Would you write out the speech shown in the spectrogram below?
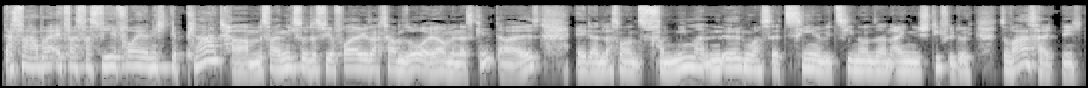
Das war aber etwas, was wir vorher nicht geplant haben. Es war nicht so, dass wir vorher gesagt haben, so, ja, wenn das Kind da ist, ey, dann lassen wir uns von niemandem irgendwas erzählen, wir ziehen unseren eigenen Stiefel durch. So war es halt nicht,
